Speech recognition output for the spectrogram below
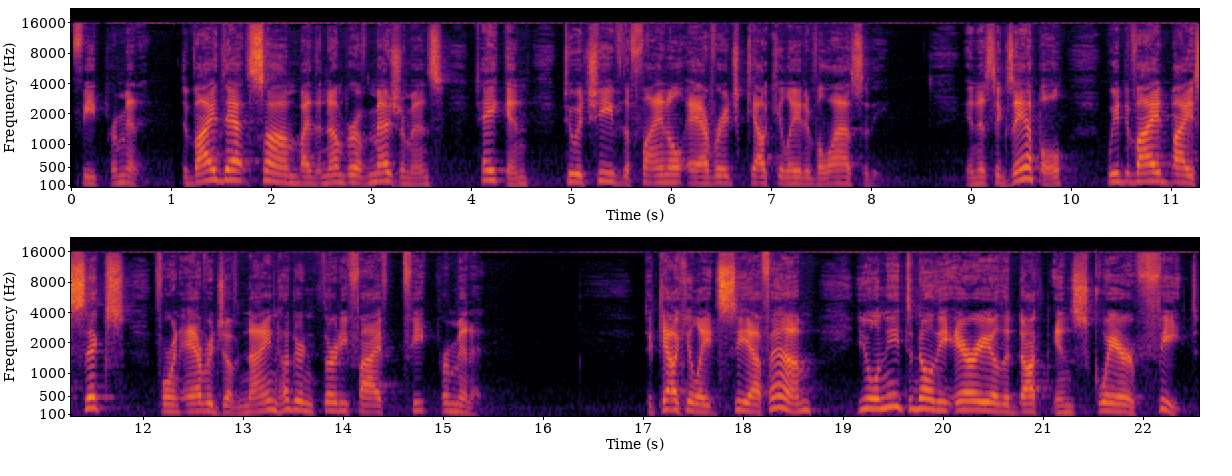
feet per minute. Divide that sum by the number of measurements taken to achieve the final average calculated velocity. In this example, we divide by 6 for an average of 935 feet per minute. To calculate CFM, you will need to know the area of the duct in square feet.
